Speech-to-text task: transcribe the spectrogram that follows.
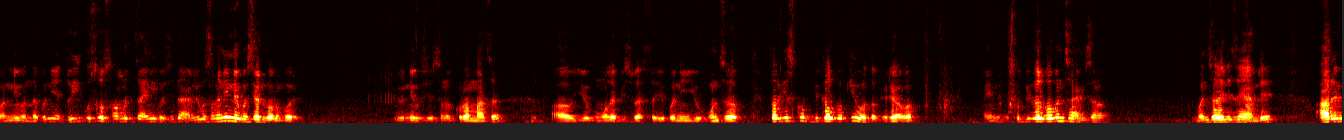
भन्ने भन्दा पनि दुई उसको सहमति चाहिने भएपछि त हामीले उसँग नै नेगोसिएट गर्नु पऱ्यो यो नेगोसिएसनको क्रममा छ। यो मलाई विश्वास छ यो पनि यो हुन्छ। तर यसको विकल्प के हो त फेरि अब? होइन यसको विकल्प पनि छ हामीसँग। भन्छ अहिले चाहिँ हामीले आरएन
